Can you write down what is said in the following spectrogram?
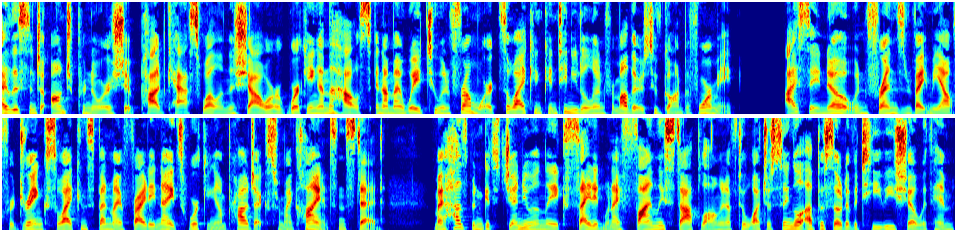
I listen to entrepreneurship podcasts while in the shower, working on the house, and on my way to and from work so I can continue to learn from others who've gone before me. I say no when friends invite me out for drinks so I can spend my Friday nights working on projects for my clients instead. My husband gets genuinely excited when I finally stop long enough to watch a single episode of a TV show with him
